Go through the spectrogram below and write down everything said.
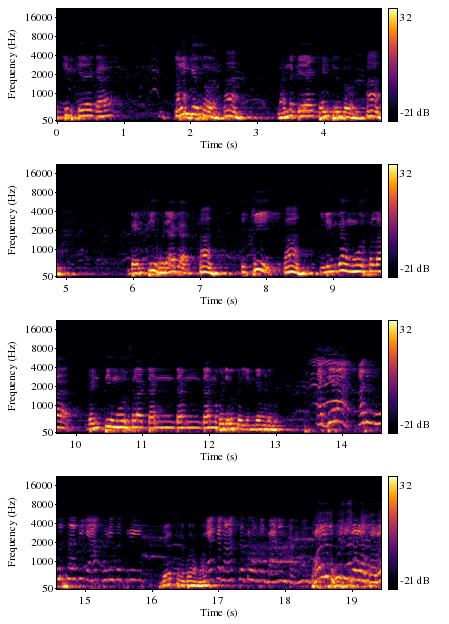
ಈಕಿನ ಕೈಯಾಗ ಲಿಂಗ್ ಇರ್ತದ. ಹಾ. ನನ್ನ ಕೈಯಾಗ ಗಂಟಿರ್ತದ ಹಾ. ಗಂಟಿ ಹೊಡ್ಯಾಗ ಹಾ. ಇಕ್ಕಿ ಹಾ. ಲಿಂಗ ಮೂರು ಸಲ ಗಂಟಿ ಮೂರು ಸಲ ಡನ್ ಡನ್ ಡನ್ ಬಡಿಬೇಕು ಲಿಂಗ ಹಿಡಿದು. ಅಜ್ಜರ ಅದು ಮೂರ್ ಸಾತಿ ಯಾಕೆ ಹೊಡಿಬೇಕ್ರಿ? ಹೇಳ್ತೀನಿ ಬಾ ಅಮ್ಮ. ಯಾಕೆ ನಾಲ್ಕು ಸತಿ ಹೊಡೆದ್ರೆ ಬೇಡ ಅಂತಾರ? ಅಲ್ಲಿ ಪೂಜೆ ಚಾಲು ಆಗ್ತದ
